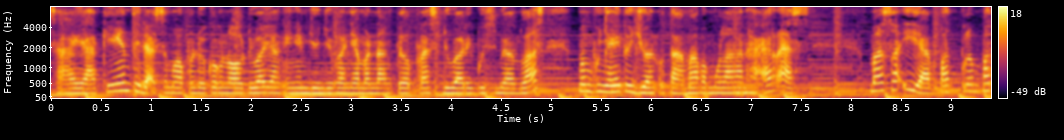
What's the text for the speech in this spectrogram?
Saya yakin tidak semua pendukung 02 yang ingin junjungannya menang Pilpres 2019 mempunyai tujuan utama pemulangan HRS. Masa iya 44,5%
